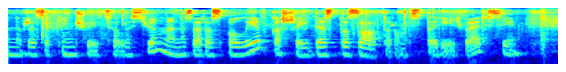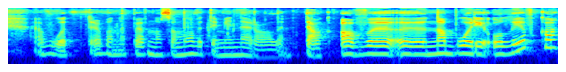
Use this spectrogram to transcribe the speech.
У мене вже закінчується лосьйон. У мене зараз оливка ще йде з дозатором в старій версії. От, треба, напевно, замовити мінерали. Так, а в е, наборі оливка,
